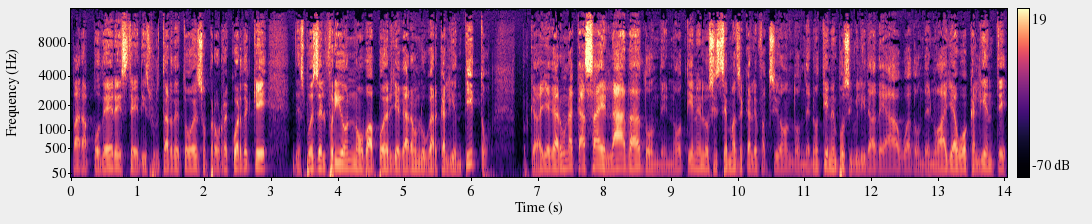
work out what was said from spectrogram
para poder este, disfrutar de todo eso, pero recuerde que después del frío no va a poder llegar a un lugar calientito, porque va a llegar una casa helada donde no tienen los sistemas de calefacción, donde no tienen posibilidad de agua, donde no hay agua caliente,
